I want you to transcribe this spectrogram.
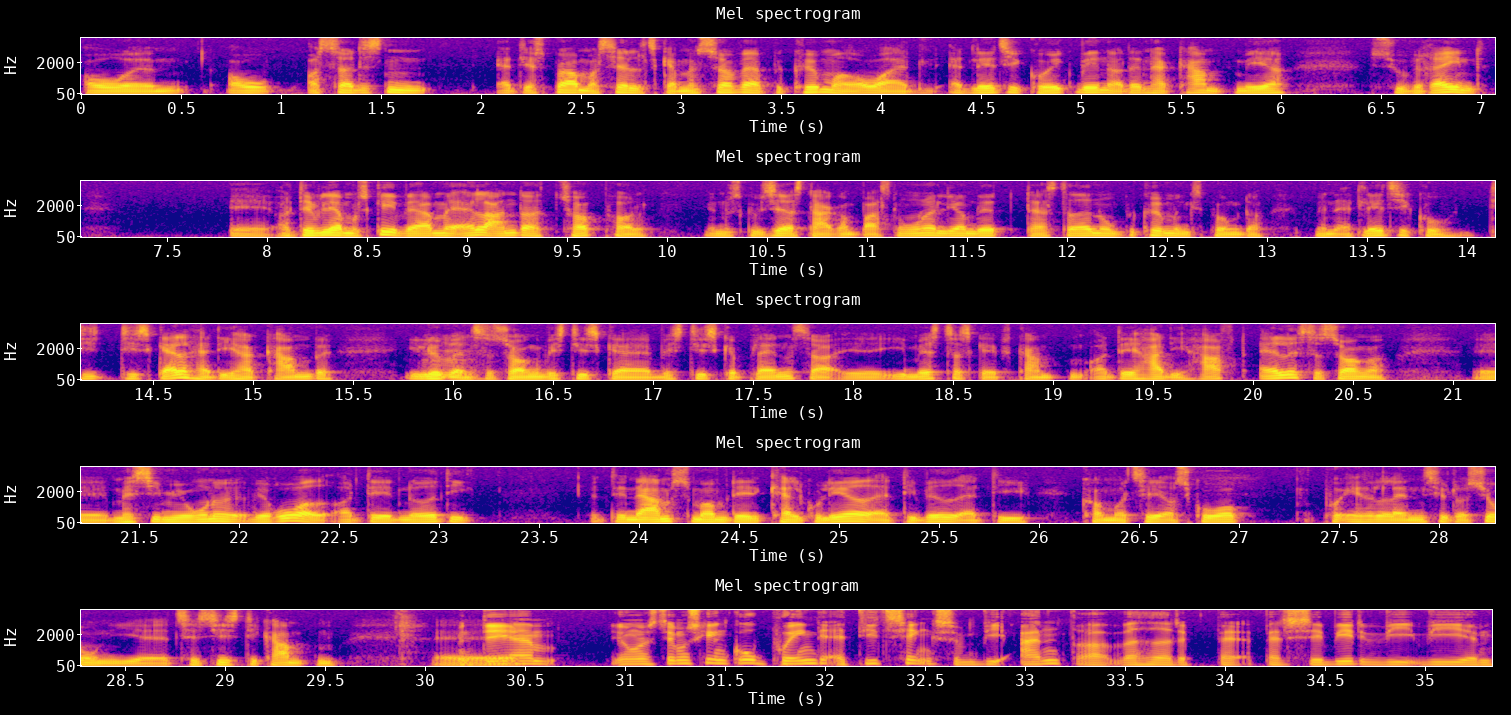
Og, øh, og, og så er det sådan, at jeg spørger mig selv, skal man så være bekymret over, at Atletico ikke vinder den her kamp mere suverænt? Øh, og det vil jeg måske være med alle andre tophold. Ja, nu skal vi se at snakke om Barcelona lige om lidt. Der er stadig nogle bekymringspunkter. Men Atletico, de, de skal have de her kampe i løbet af en mm. sæson, hvis de skal, hvis de skal blande sig øh, i mesterskabskampen. Og det har de haft alle sæsoner øh, med Simeone ved roret, og det er noget, de, det er nærmest som om det er kalkuleret, at de ved, at de kommer til at score på et eller andet situation i, øh, til sidst i kampen. Men det er, Jonas, det er måske en god pointe, at de ting, som vi andre, hvad hedder det, vi, vi, øh,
